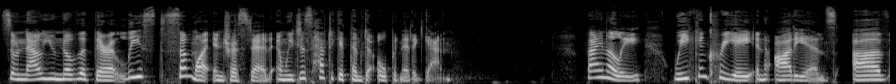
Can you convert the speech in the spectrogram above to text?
So now you know that they're at least somewhat interested and we just have to get them to open it again. Finally, we can create an audience of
